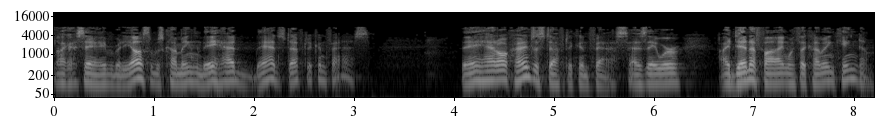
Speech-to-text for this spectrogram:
Like I say, everybody else that was coming, they had they had stuff to confess. They had all kinds of stuff to confess as they were identifying with the coming kingdom.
